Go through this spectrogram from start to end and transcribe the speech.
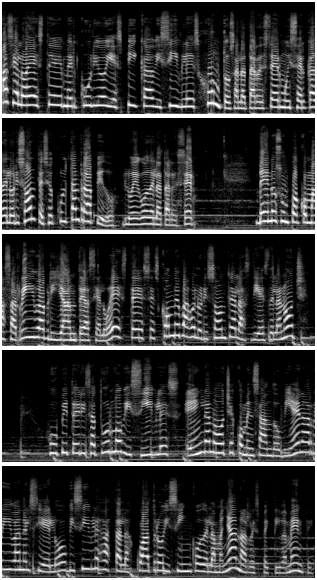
Hacia el oeste, Mercurio y Espica, visibles juntos al atardecer muy cerca del horizonte, se ocultan rápido luego del atardecer. Venus un poco más arriba, brillante hacia el oeste, se esconde bajo el horizonte a las 10 de la noche. Júpiter y Saturno visibles en la noche, comenzando bien arriba en el cielo, visibles hasta las 4 y 5 de la mañana respectivamente.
